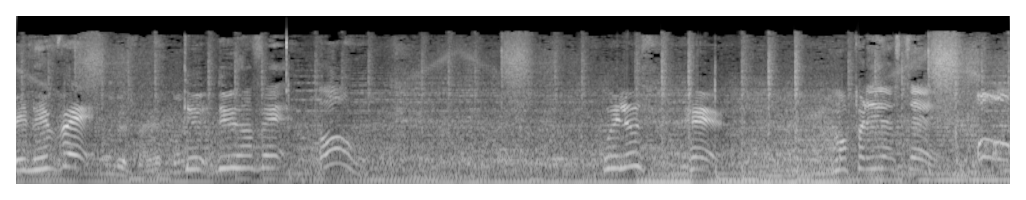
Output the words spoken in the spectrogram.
Felipe, ¿Dónde está esto? do, do you have a... Oh. We lose here. Hemos perdido este. Oh.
